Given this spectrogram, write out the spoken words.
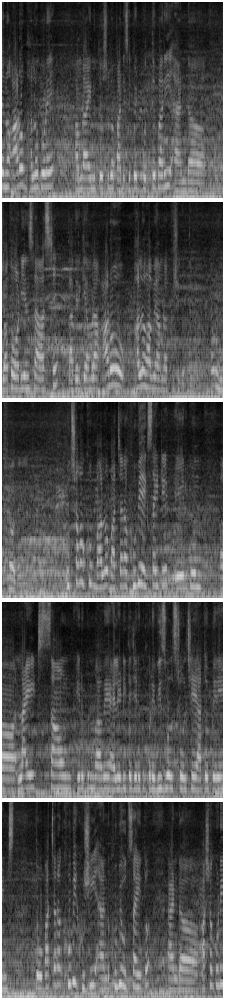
যেন আরও ভালো করে আমরা এই নৃত্য উৎসবে পার্টিসিপেট করতে পারি অ্যান্ড যত অডিয়েন্সরা আসছে তাদেরকে আমরা আরও ভালোভাবে আমরা খুশি করতে পারি। কেমন উৎসাহ দেখলেন? উৎসাহ খুব ভালো, বাচ্চারা খুবই এক্সাইটেড এরকম লাইট সাউন্ড এরকমভাবে এলইডিতে যেরকম করে ভিজুয়ালস চলছে, এত পেরেন্টস তো বাচ্চারা খুবই খুশি অ্যান্ড খুবই উৎসাহিত। অ্যান্ড আশা করি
